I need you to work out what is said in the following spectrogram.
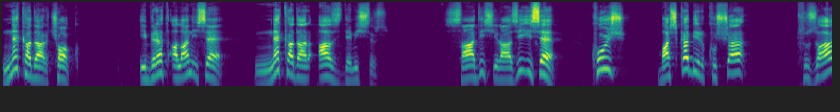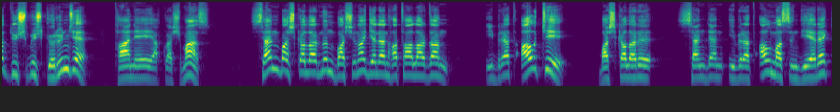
ne kadar çok, ibret alan ise ne kadar az demiştir. Sadi Şirazi ise kuş başka bir kuşa tuzağa düşmüş görünce taneye yaklaşmaz. Sen başkalarının başına gelen hatalardan ibret al ki başkaları senden ibret almasın diyerek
